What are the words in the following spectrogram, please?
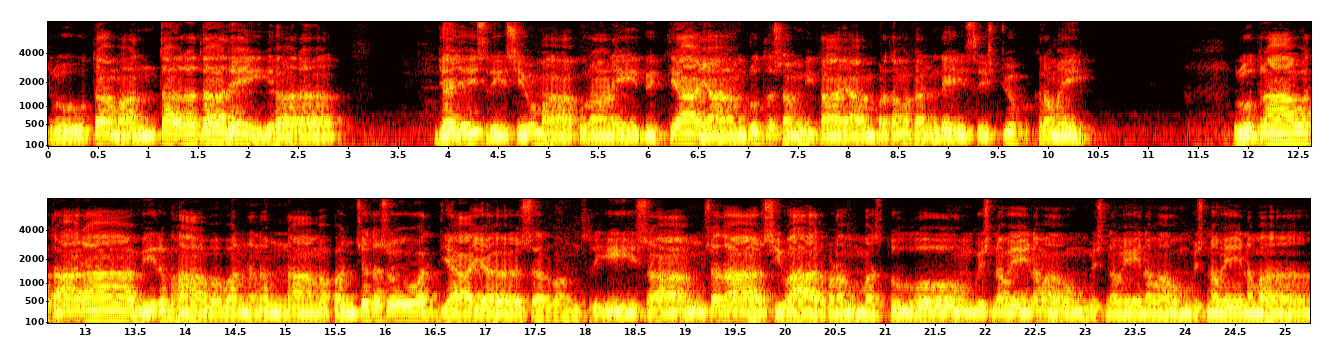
द्रुतमन्तर्दधे हर जय जय श्री शिव महापुराणे द्वितीयायां रुद्रसंहितायां प्रथमखण्डे सृष्ट्युपक्रमै। रुद्रावताराविर्भाववर्णनं नाम पञ्चदशोऽध्यायः। सर्वं श्रीशां सदाशिवार्पणम् अस्तु। ॐ विष्णवे नम, ॐ विष्णवे नमः, ॐ विष्णवे नमः।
